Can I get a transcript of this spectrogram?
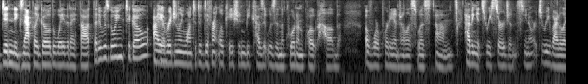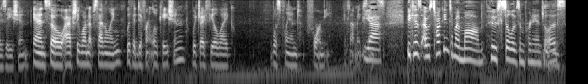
didn't exactly go the way that I thought that it was going to go. I originally wanted a different location because it was in the quote unquote hub of where Port Angeles was um, having its resurgence, you know, its revitalization. And so I actually wound up settling with a different location, which I feel like was planned for me, if that makes Yeah. sense. Because I was talking to my mom who still lives in Port Angeles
